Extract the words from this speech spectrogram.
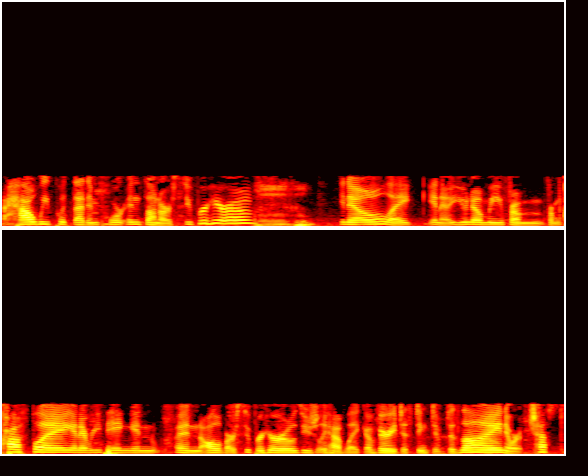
how we put that importance on our superheroes. Mm-hmm you know like you know you know me from from cosplay and everything and and all of our superheroes usually have like a very distinctive design yep. or chest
